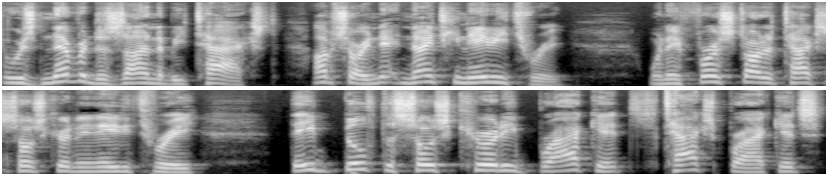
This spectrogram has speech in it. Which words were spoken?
It was never designed to be taxed. I'm sorry, 1983. When they first started taxing Social Security in 83, they built the Social Security brackets, tax brackets,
